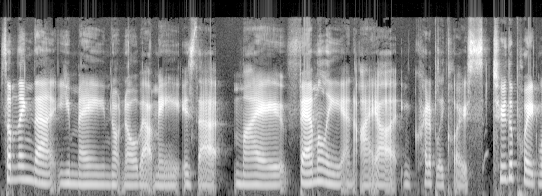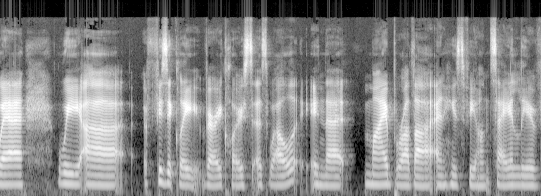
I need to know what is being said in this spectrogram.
something that you may not know about me is that my family and I are incredibly close to the point where we are physically very close as well, in that my brother and his fiance live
